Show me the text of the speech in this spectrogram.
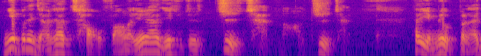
你也不能讲人家炒房了，人家也许就是置产嘛，置产，他也没有本来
